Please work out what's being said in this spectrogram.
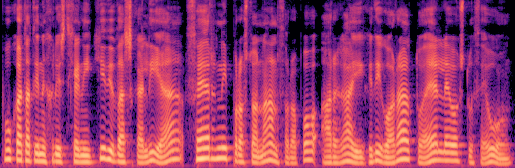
που κατά την χριστιανική διδασκαλία φέρνει προς τον άνθρωπο αργά ή γρήγορα το έλεος του Θεού.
